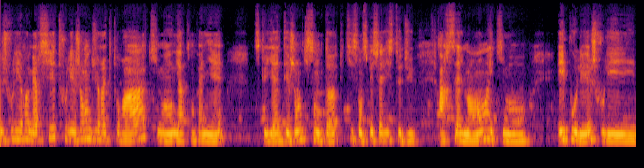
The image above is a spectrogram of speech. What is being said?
Je voulais remercier tous les gens du rectorat qui m'ont accompagné, parce qu'il y a des gens qui sont top, qui sont spécialistes du harcèlement et qui m'ont épaulé. Je voulais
